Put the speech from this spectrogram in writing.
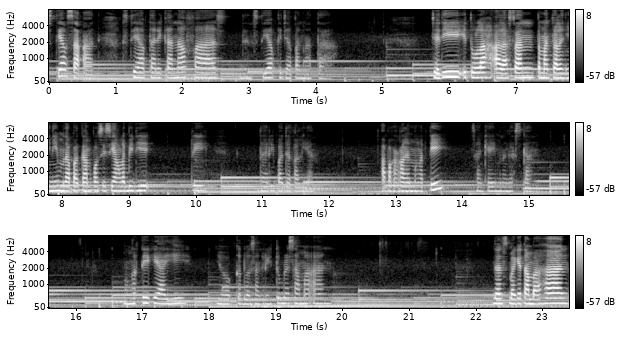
setiap saat, setiap tarikan nafas dan setiap kejapan mata. Jadi itulah alasan teman kalian ini mendapatkan posisi yang lebih diri daripada kalian. Apakah kalian mengerti? Sang Kiai menegaskan. Mengerti Kiai, jawab kedua santri itu bersamaan. Dan sebagai tambahan,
